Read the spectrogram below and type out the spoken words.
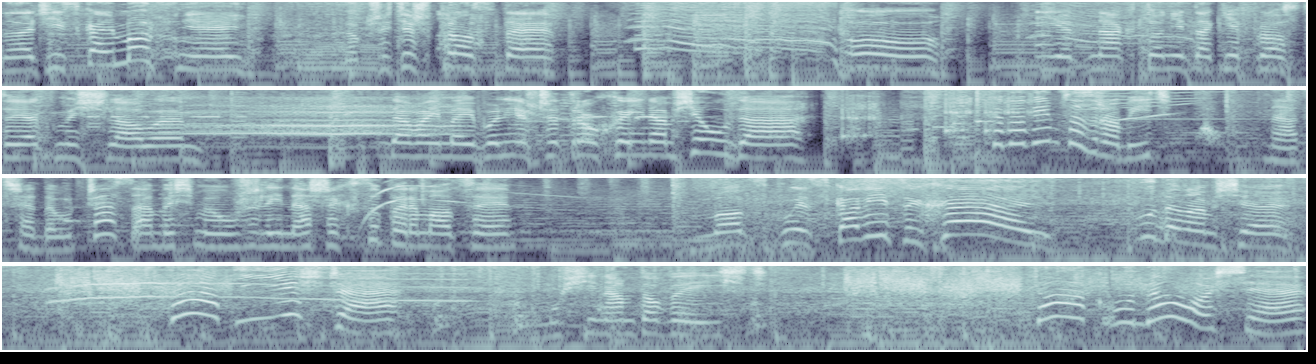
Naciskaj mocniej! To przecież proste. O, jednak to nie takie proste, jak myślałem. Dawaj, Mabel, jeszcze trochę i nam się uda. Chyba wiem, co zrobić. Nadszedł czas, abyśmy użyli naszych supermocy. Moc błyskawicy, hej! Uda nam się! Tak, i jeszcze! Musi nam to wyjść. Tak, udało się!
